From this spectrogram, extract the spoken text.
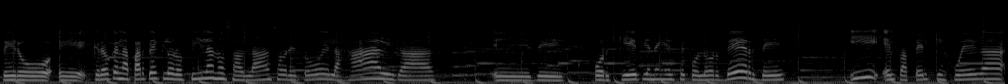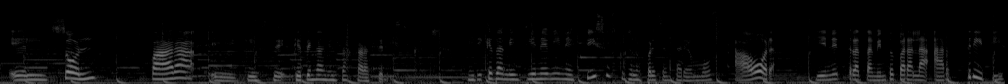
Pero eh, creo que en la parte de clorofila nos hablaban sobre todo de las algas, eh, de por qué tienen ese color verde y el papel que juega el sol para que, se, que tengan estas características. Mire que también tiene beneficios que se los presentaremos ahora. Tiene tratamiento para la artritis,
